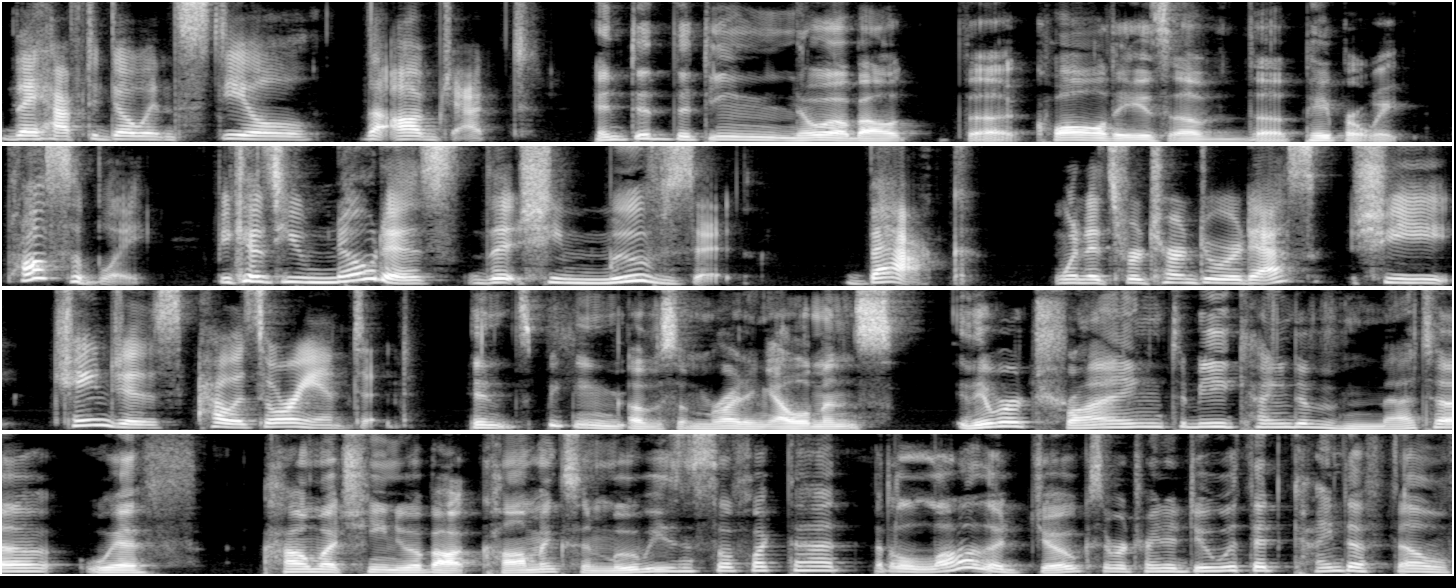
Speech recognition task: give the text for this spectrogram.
they have to go and steal the object? And did the dean know about the qualities of the paperweight? Possibly. Because you notice that she moves it back. When it's returned to her desk, she changes how it's oriented. And speaking of some writing elements, they were trying to be kind of meta with how much he knew about comics and movies and stuff like that, but a lot of the jokes they were trying to do with it kind of fell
